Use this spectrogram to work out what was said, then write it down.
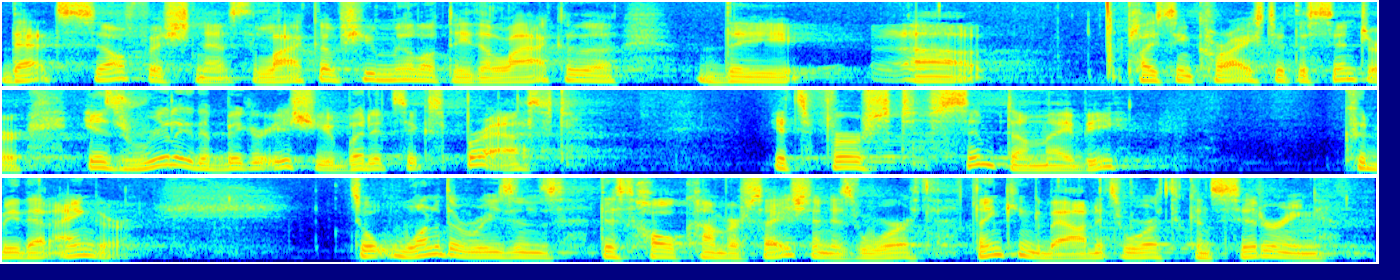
That selfishness, lack of humility, the lack of the, the uh, placing Christ at the center is really the bigger issue, but it's expressed. Its first symptom, maybe, could be that anger. So, one of the reasons this whole conversation is worth thinking about, it's worth considering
